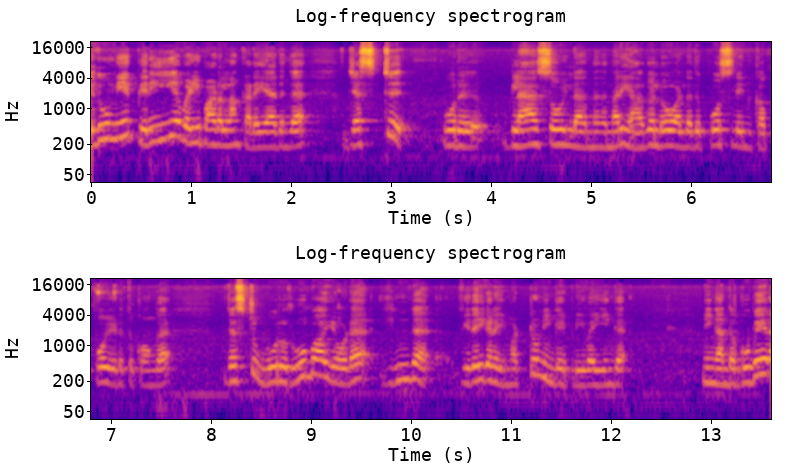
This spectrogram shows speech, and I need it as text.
எதுவுமே பெரிய வழிபாடெல்லாம் கிடையாதுங்க. ஜஸ்ட்டு ஒரு கிளாஸோ இல்லை அந்த மாதிரி அகலோ அல்லது போஸ்லின் கப்போ எடுத்துக்கோங்க. ஜஸ்ட்டு ஒரு ரூபாயோட இந்த விதைகளை மட்டும் நீங்கள் இப்படி வையுங்க. நீங்கள் அந்த குபேர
